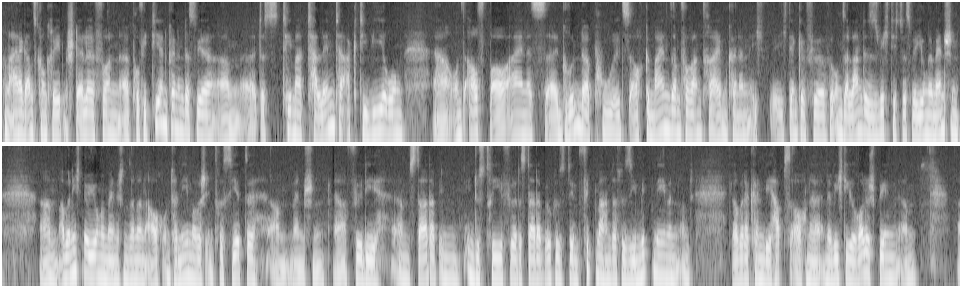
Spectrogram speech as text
an einer ganz konkreten Stelle von äh, profitieren können, dass wir ähm, äh, das Thema Talenteaktivierung ja, und Aufbau eines äh, Gründerpools auch gemeinsam vorantreiben können. Ich, ich denke, für, für unser Land ist es wichtig, dass wir junge Menschen aber nicht nur junge Menschen, sondern auch unternehmerisch interessierte ähm, Menschen ja, für die ähm, Startup-Industrie, für das Startup-Ökosystem fit machen, dass wir sie mitnehmen. Und ich glaube, da können die Hubs auch eine, eine wichtige Rolle spielen. Äh,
